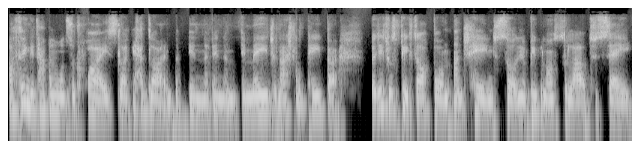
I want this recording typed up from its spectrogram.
I think it happened once or twice, like a headline in in a, major national paper, but it was picked up on and changed. So you know, people aren't allowed to say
